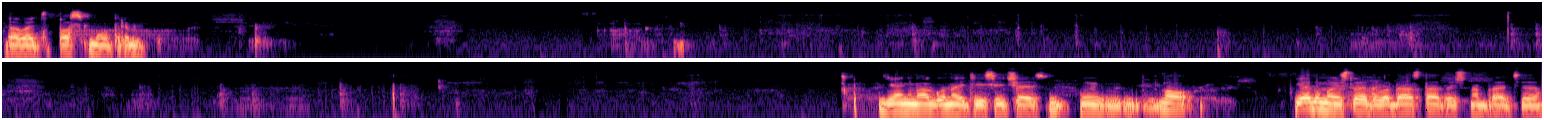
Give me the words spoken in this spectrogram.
Давайте посмотрим. Я не могу найти сейчас, но я думаю, что этого достаточно, братья,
